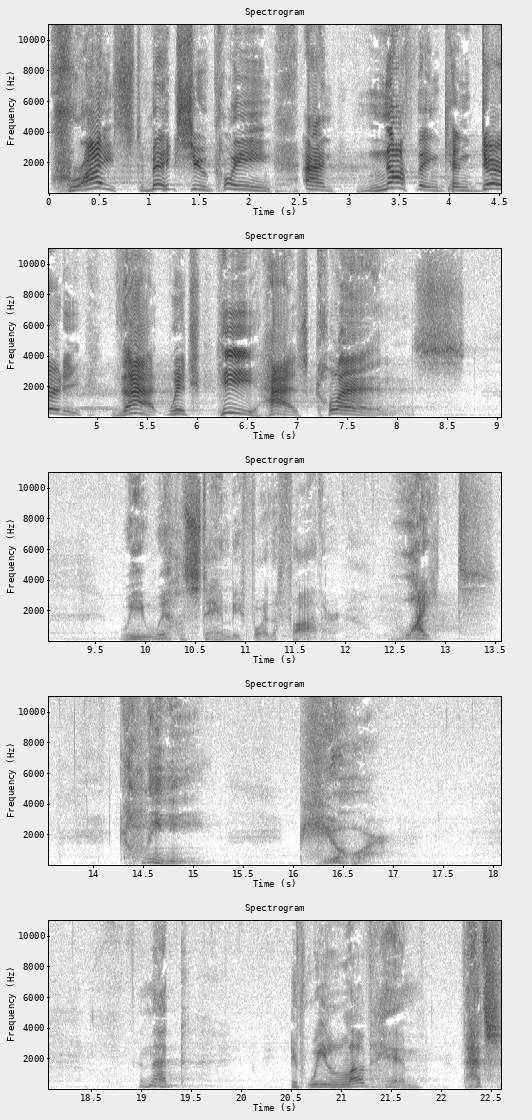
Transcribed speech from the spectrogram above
Christ makes you clean, and nothing can dirty that which He has cleansed. We will stand before the Father white, clean, pure. And that if we love Him, that's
